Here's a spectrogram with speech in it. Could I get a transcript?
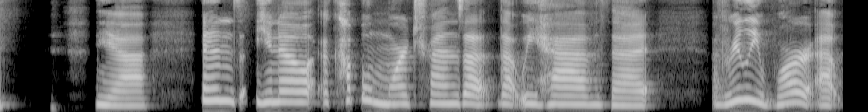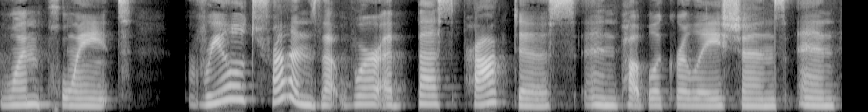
yeah. And, you know, a couple more trends that, that we have that really were at one point real trends that were a best practice in public relations. And,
